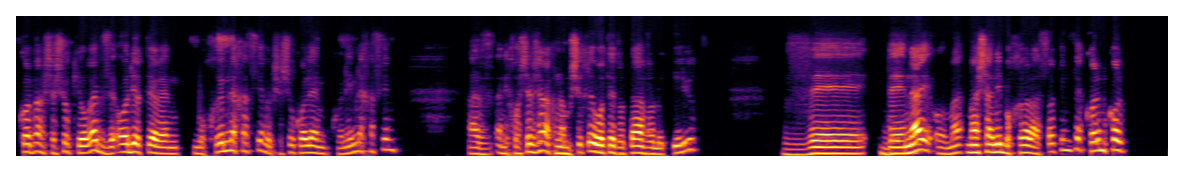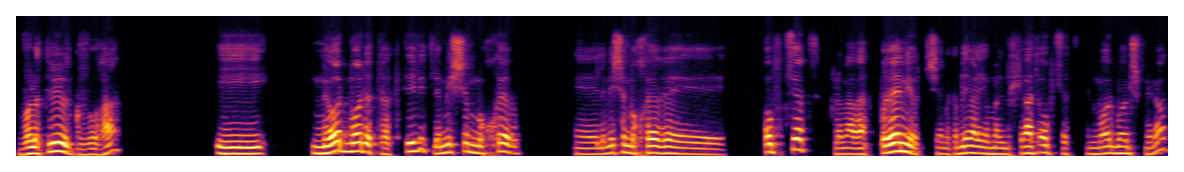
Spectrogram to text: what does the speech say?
כל פעם שהשוק יורד זה עוד יותר הם מוכרים נכסים וכשהשוק עולה הם קונים נכסים, אז אני חושב שאנחנו נמשיך לראות את אותה וולוטיליות, ובעיניי, או מה שאני בוחר לעשות עם זה, קודם כל, וולוטיליות גבוהה היא מאוד מאוד אטרקטיבית למי שמוכר, אה, למי שמוכר אה, אופציות, כלומר הפרמיות שמקבלים היום על מכירת אופציות הן מאוד מאוד שמנות,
